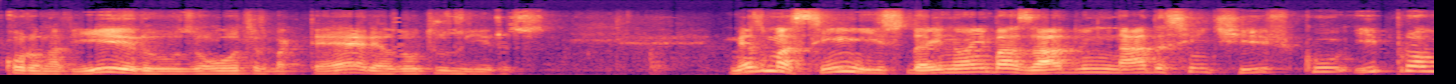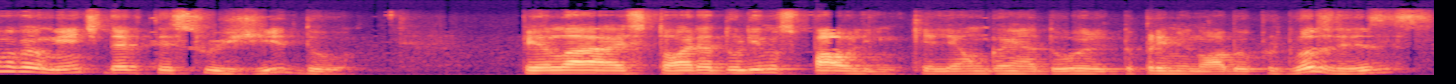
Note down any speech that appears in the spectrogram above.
coronavírus ou outras bactérias, outros vírus. Mesmo assim, isso daí não é embasado em nada científico e provavelmente deve ter surgido pela história do Linus Pauling, que ele é um ganhador do Prêmio Nobel por duas vezes,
